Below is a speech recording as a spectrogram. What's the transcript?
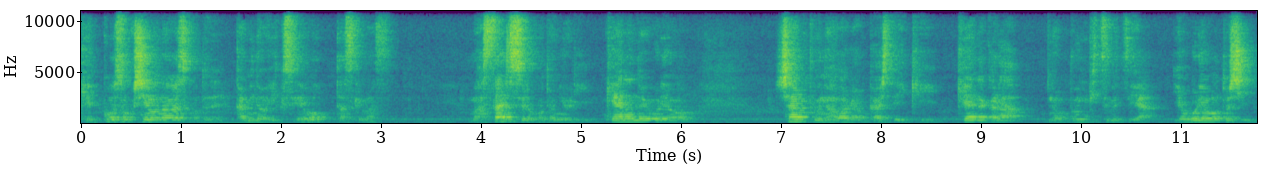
血行促進を流すことで髪の育成を助けます。マッサージすることにより毛穴の汚れをシャンプーの泡が浮かしていき毛穴からの分泌物や汚れを落とし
